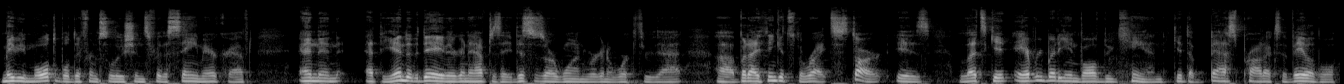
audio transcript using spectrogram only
maybe multiple different solutions for the same aircraft, and then at the end of the day, they're going to have to say, "This is our one. We're going to work through that." Uh, but I think it's the right start. Is let's get everybody involved who can, get the best products available,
